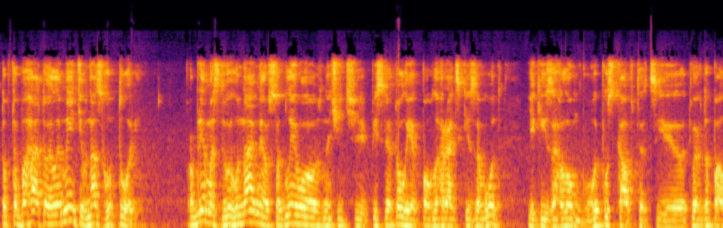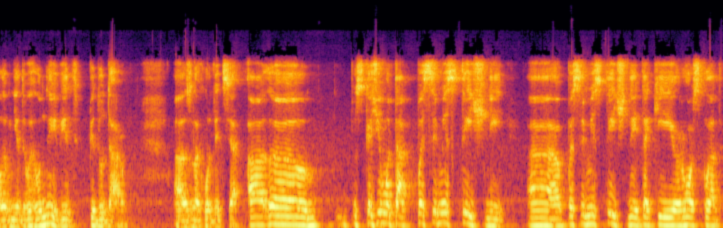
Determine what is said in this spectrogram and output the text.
Тобто багато елементів в нас готові. Проблема з двигунами, особливо значить, після того, як Павлоградський завод, який загалом випускав ці твердопаливні двигуни від під ударом, а, знаходиться. А е, скажімо так, песимістичний, е, песимістичний такий розклад.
